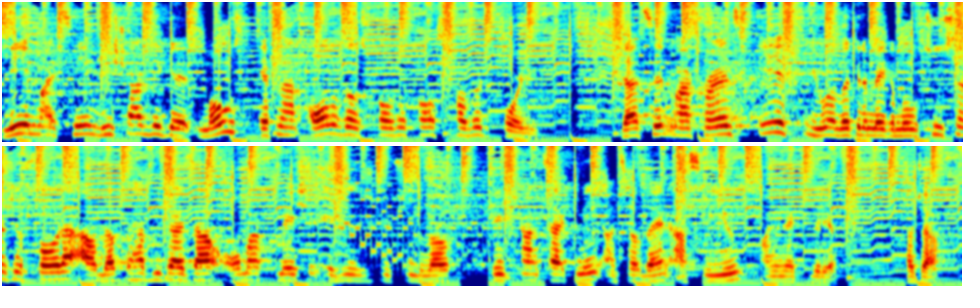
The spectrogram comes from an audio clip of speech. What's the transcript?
Me and my team, we strive to get most, if not all of those closing costs covered for you. That's it, my friends. If you are looking to make a move to Central Florida, I would love to help you guys out. All my information is in the description below. Please contact me. Until then, I'll see you on the next video. Ciao, ciao.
